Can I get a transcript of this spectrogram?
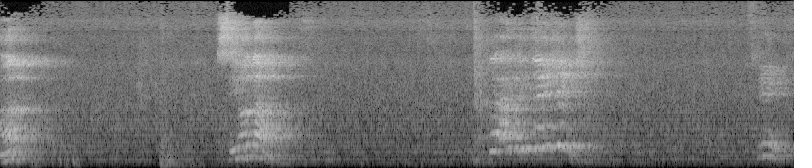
Hã? Sim ou não? Claro que tem, gente. Sim,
